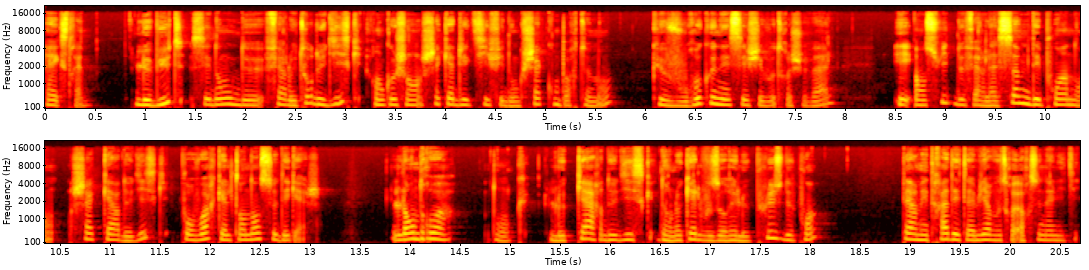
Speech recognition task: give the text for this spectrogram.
à extrême. Le but, c'est donc de faire le tour du disque en cochant chaque adjectif et donc chaque comportement que vous reconnaissez chez votre cheval, et ensuite de faire la somme des points dans chaque quart de disque pour voir quelle tendance se dégage. L'endroit, donc le quart de disque dans lequel vous aurez le plus de points, permettra d'établir votre personality.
